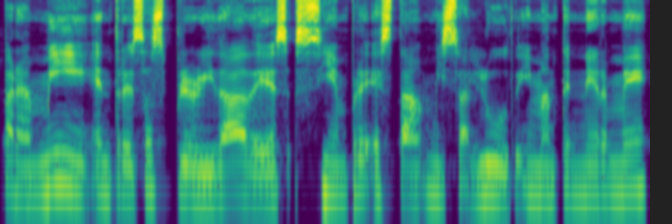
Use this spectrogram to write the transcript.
para mí, entre esas prioridades siempre está mi salud y mantenerme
